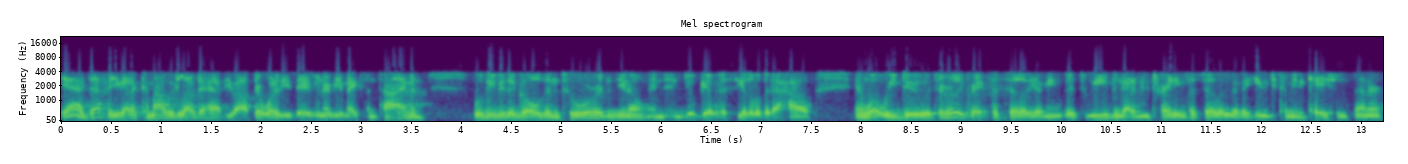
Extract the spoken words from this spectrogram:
Yeah, definitely. You got to come out. We'd love to have you out there one of these days whenever you make some time, and we'll give you the golden tour, and you know, and, and you'll be able to see a little bit of how and what we do. It's a really great facility. I mean, it's we even got a new training facility. We have a huge communication center.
